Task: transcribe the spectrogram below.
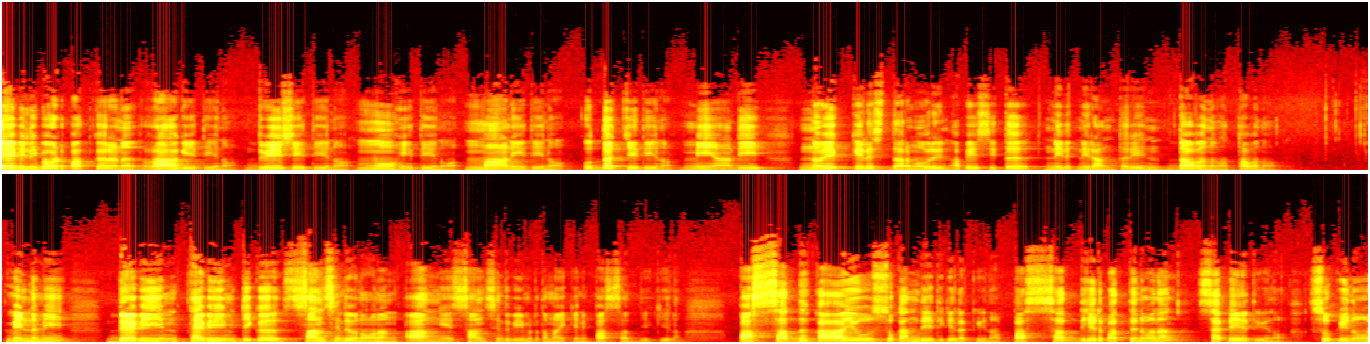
දැවිලි බවට පත් කරන රාගය තියෙනවා, ద్వේෂය තියෙනවා, මෝහය තියෙනවා, මානය තියෙනවා, උද්ධච්චය තියෙනවා. මේ ආදී නොයෙක් කෙලෙස් ධර්ම වලින් අපේ සිත නිරන්තරයෙන් දවනවා, තවනවා. මෙන්න මේ දැවීම් තැවීම් ටික සංසිඳවනවා නම් ආන් ඒ සංසිඳ වීමට තමයි කියන්නේ පස්සද්ධිය කියලා. පස්සද්ධ කායෝ සුඛං දීති කියලා කියනවා. පස්සද්ධියටපත් වෙනවා නම් සැපේ ඇති වෙනවා. සුඛිනෝ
